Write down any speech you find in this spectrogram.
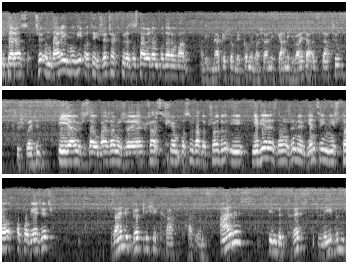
I teraz, czy on dalej mówi o tych rzeczach, które zostały nam podarowane? Und ich merke schon, wir kommen wahrscheinlich gar nicht weiter als dazu zu sprechen. I ja już zauważam, że czas się posuwa do przodu i niewiele zdążymy więcej niż to opowiedzieć. Seine göttliche Kraft hat uns alles in Betreff des Lebens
